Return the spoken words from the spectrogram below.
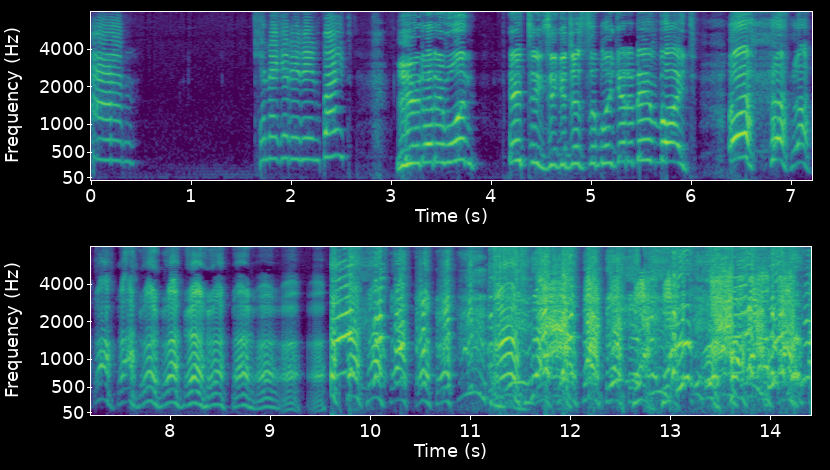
Um, can I get an invite? You hear that, everyone? It thinks he can just simply get an invite!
